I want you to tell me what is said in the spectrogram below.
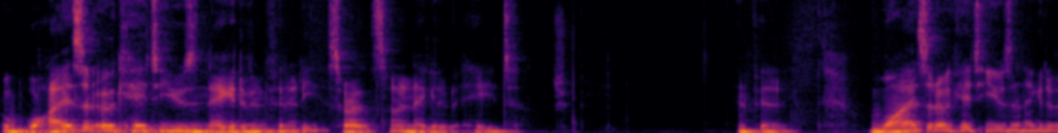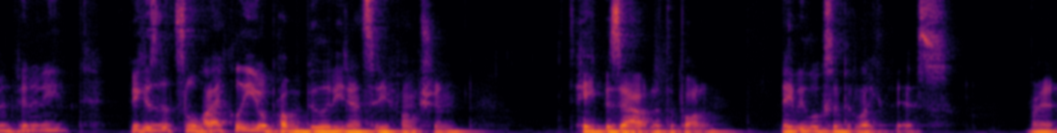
why is it okay to use negative infinity? Sorry, that's not a negative 8. should infinity. Why is it okay to use a negative infinity? Because it's likely your probability density function tapers out at the bottom. Maybe looks a bit like this, right?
